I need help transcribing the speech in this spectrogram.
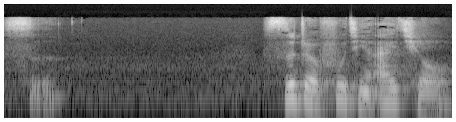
死。死者父亲哀求，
